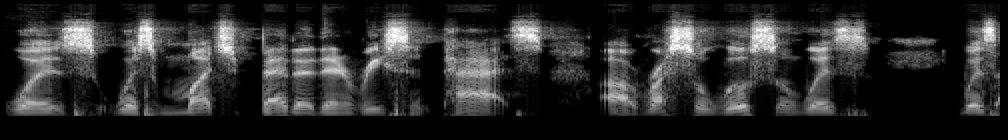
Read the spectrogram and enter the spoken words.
was was much better than recent past. Uh, Russell Wilson was was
